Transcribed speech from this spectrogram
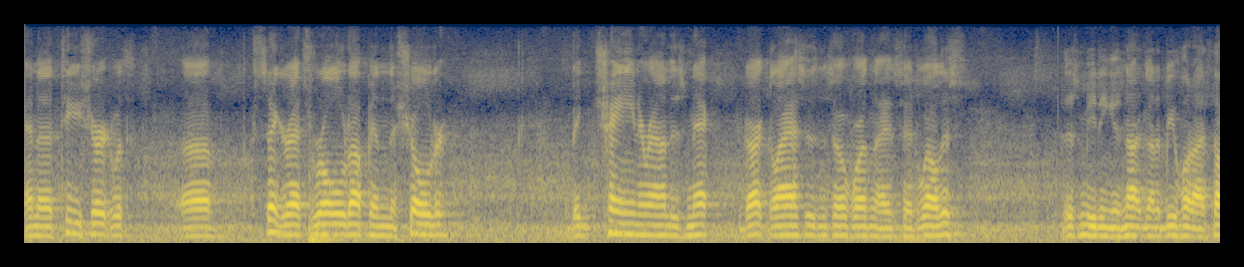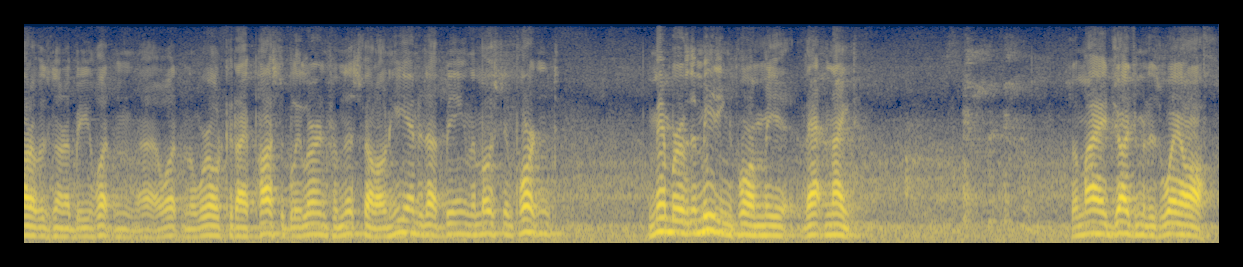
and a T-shirt with uh, cigarettes rolled up in the shoulder, a big chain around his neck, dark glasses, and so forth. And I said, "Well, this this meeting is not going to be what I thought it was going to be. What in uh, what in the world could I possibly learn from this fellow?" And he ended up being the most important member of the meeting for me that night. So my judgment is way off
